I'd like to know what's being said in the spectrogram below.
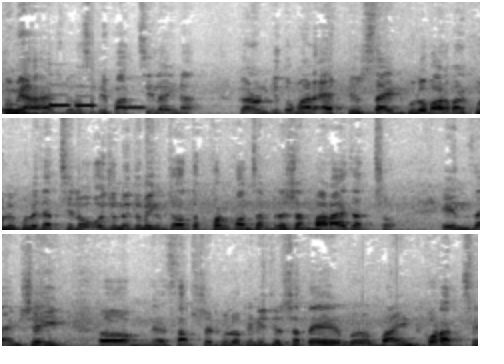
তুমি হাইয়েস্ট ভেলোসিটি পাচ্ছিলাই না, কারণ কি তোমার অ্যাক্টিভ সাইটগুলো বারবার খুলে খুলে যাচ্ছিল ওই জন্যই তুমি যতক্ষণ কনসেন্ট্রেশন বাড়ায় যাচ্ছ এনজাইম সেই সাবস্ট্রেটগুলোকে নিজের সাথে বাইন্ড করাচ্ছে।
